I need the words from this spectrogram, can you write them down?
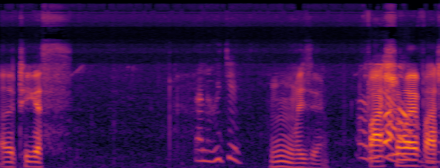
আচ্ছা ঠিক আছে। তাহলে হয়েছে হুম হয়েছে পাস সবাই পাস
